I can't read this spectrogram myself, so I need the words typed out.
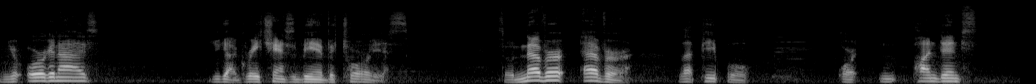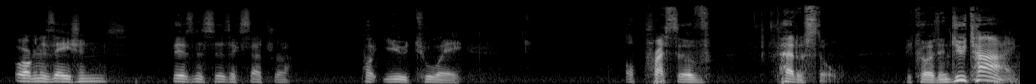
and you're organized, you got great chances of being victorious. So never ever let people or pundits, organizations, businesses, etc., put you to a oppressive pedestal because in due time,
